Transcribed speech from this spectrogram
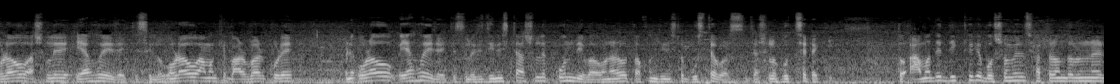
ওরাও আসলে এয়া হয়ে যাইতেছিল। ওরাও আমাকে বারবার করে মানে ওরাও এয়া হয়ে যাইতেছিল যে জিনিসটা আসলে কোন দিবা ওনারাও তখন জিনিসটা বুঝতে পারছে যে আসলে হচ্ছেটা কি। তো আমাদের দিক থেকে বৈষম্যের ছাত্র আন্দোলনের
